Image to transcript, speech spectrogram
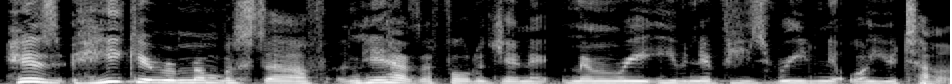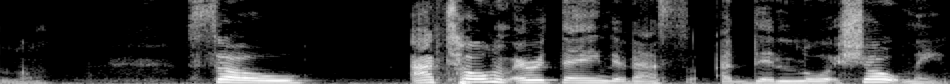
his he can remember stuff and he has a photogenic memory even if he's reading it or you're telling him. So I told him everything that I that the Lord showed me.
